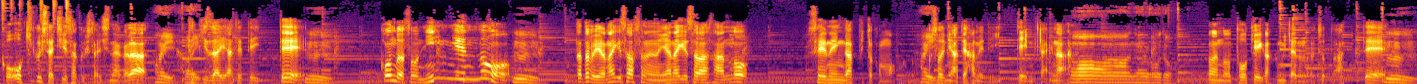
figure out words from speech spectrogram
こう大きくしたり小さくしたりしながら、はい。はい。適材当てていって、うん。今度はその人間の、うん。例えば柳沢さんの柳沢さんの生年月日とかも、はい。それに当てはめていってみたいな、ああ、なるほど。あの統計学みたいなのがちょっとあって、うん。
